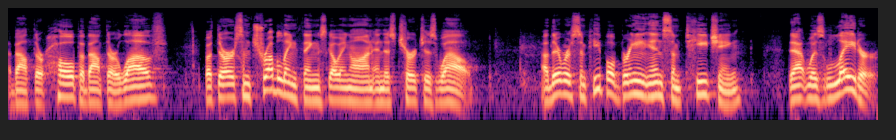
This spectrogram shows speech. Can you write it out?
about their hope, about their love. But there are some troubling things going on in this church as well uh, there were some people bringing in some teaching that was later,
